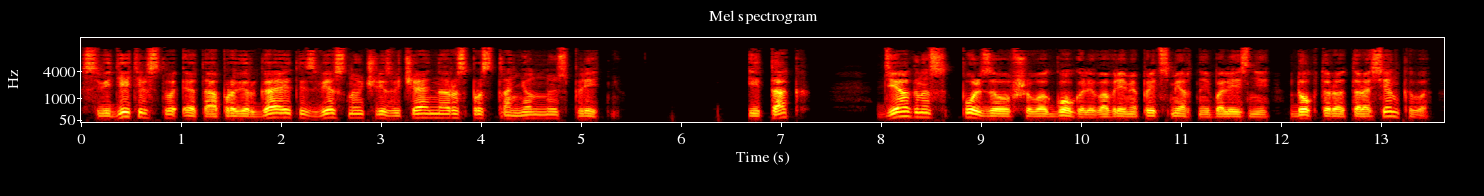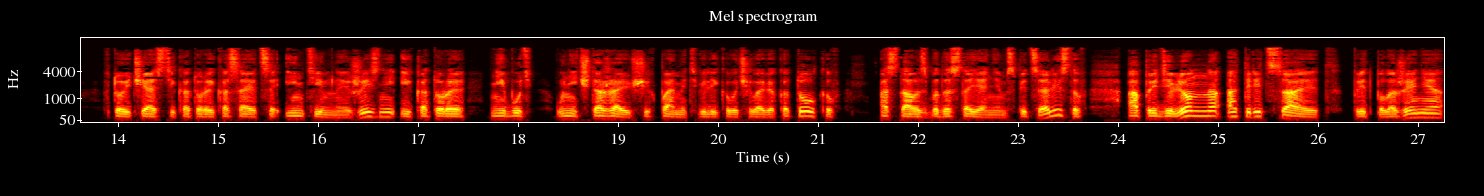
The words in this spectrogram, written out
свидетельство это опровергает известную чрезвычайно распространенную сплетню. Итак, диагноз пользовавшего Гоголя во время предсмертной болезни доктора Тарасенкова, в той части, которая касается интимной жизни и которая, не будь уничтожающих память великого человека толков, осталось бы достоянием специалистов, определенно отрицает предположение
